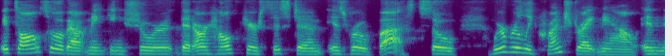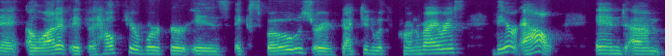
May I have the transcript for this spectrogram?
it's also about making sure that our healthcare system is robust. So we're really crunched right now in that a lot of, if a healthcare worker is exposed or infected with coronavirus, they're out and um,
